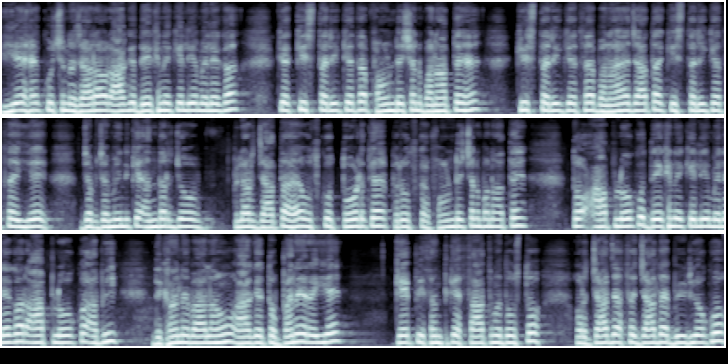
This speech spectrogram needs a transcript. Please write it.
ये है कुछ नज़ारा और आगे देखने के लिए मिलेगा कि किस तरीके से फाउंडेशन बनाते हैं, किस तरीके से बनाया जाता है, किस तरीके से ये जब ज़मीन के अंदर जो पिलर जाता है उसको तोड़ के फिर उसका फाउंडेशन बनाते हैं। तो आप लोगों को देखने के लिए मिलेगा और आप लोगों को अभी दिखाने वाला हूँ। आगे तो बने रहिए के पी संत के साथ में दोस्तों और ज़्यादा से ज़्यादा वीडियो को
